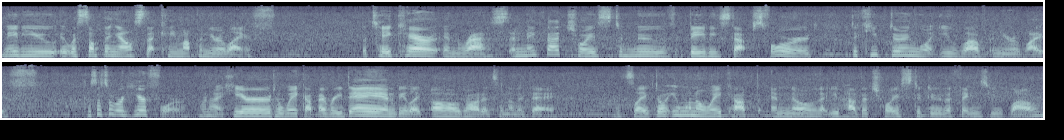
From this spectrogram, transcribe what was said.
maybe you it was something else that came up in your life. But take care and rest and make that choice to move baby steps forward to keep doing what you love in your life because that's what we're here for. We're not here to wake up every day and be like, oh God, it's another day. It's like, don't you want to wake up and know that you have the choice to do the things you love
